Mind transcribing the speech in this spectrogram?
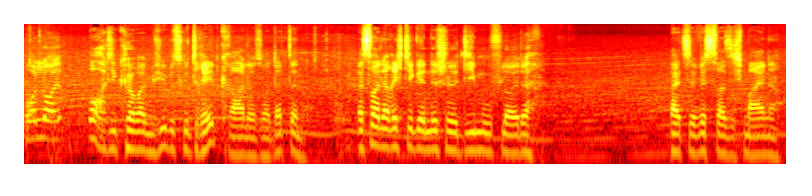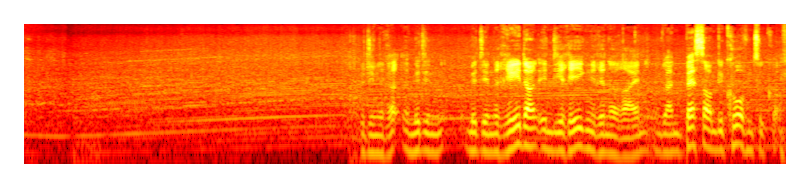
Oh lol. Boah, die Körper hat mich übelst gedreht gerade. Was war das denn? Das war der richtige Initial D-Move, Leute. Falls ihr wisst, was ich meine. Mit den, mit, den, mit den Rädern in die Regenrinne rein, um dann besser um die Kurven zu kommen.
